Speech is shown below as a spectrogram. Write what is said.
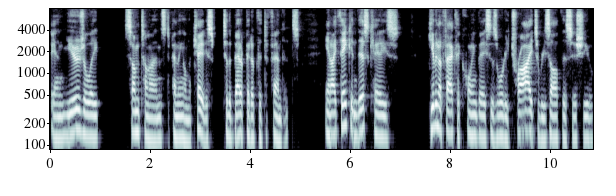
And usually, sometimes, depending on the case, to the benefit of the defendants. And I think in this case, given the fact that Coinbase has already tried to resolve this issue,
